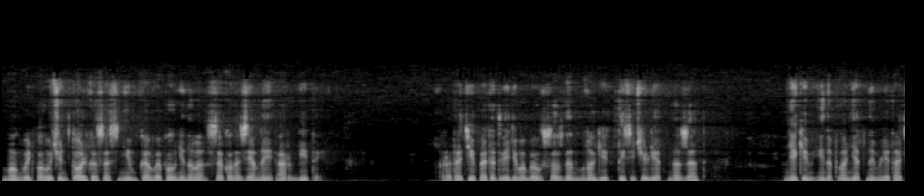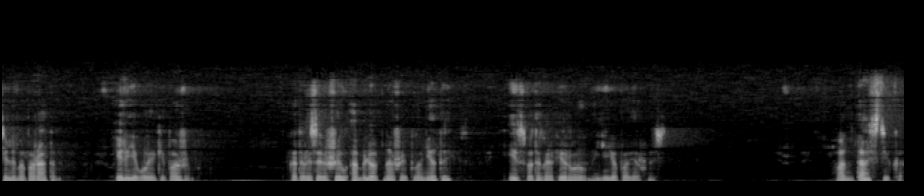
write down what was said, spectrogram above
мог быть получен только со снимка, выполненного с околоземной орбиты. Прототип этот, видимо, был создан многие тысячи лет назад неким инопланетным летательным аппаратом или его экипажем, который совершил облет нашей планеты и сфотографировал ее поверхность. Фантастика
